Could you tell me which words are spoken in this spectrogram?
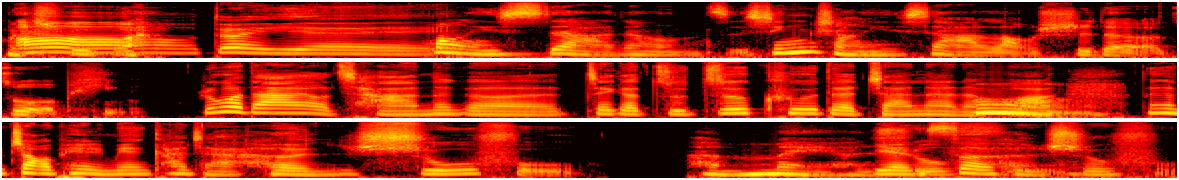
美术馆？哦，对耶，晃一下，这样子欣赏一下老师的作品。如果大家有查那个这个祖祖库的展览的话，那个照片里面看起来很舒服，很美，很颜色很舒服，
